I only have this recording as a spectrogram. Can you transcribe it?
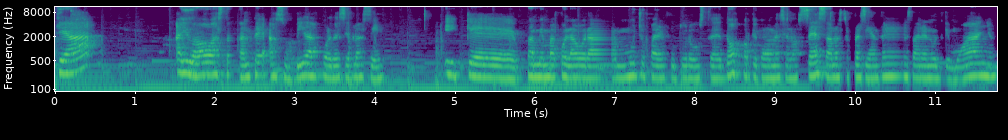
que ha ayudado bastante a sus vidas, por decirlo así y que también va a colaborar mucho para el futuro de ustedes dos, porque como mencionó César, nuestros presidentes están en el último año,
